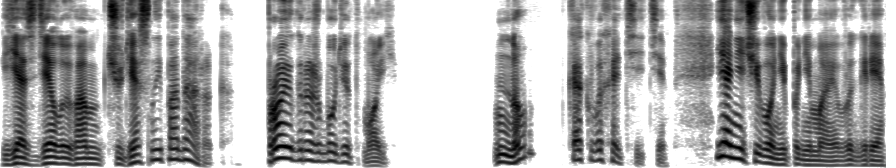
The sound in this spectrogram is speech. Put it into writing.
я сделаю вам чудесный подарок. Проигрыш будет мой. Ну, как вы хотите. Я ничего не понимаю в игре.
